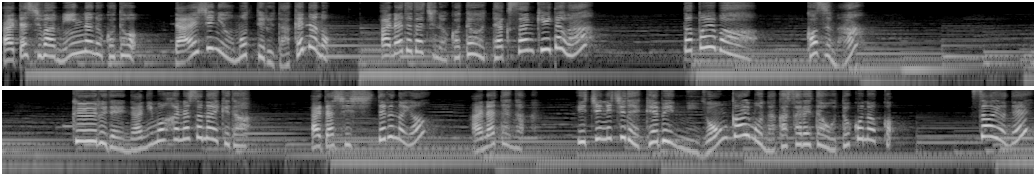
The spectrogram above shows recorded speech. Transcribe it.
私はみんなのことを大事に思ってるだけなの。あなたたちのことをたくさん聞いたわ。例えば、コズマ？クールで何も話さないけど、私知ってるのよ。あなたが、一日でケビンに4回も泣かされた男の子。そうよね？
